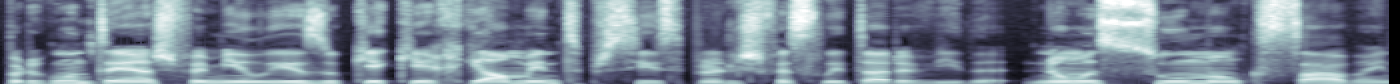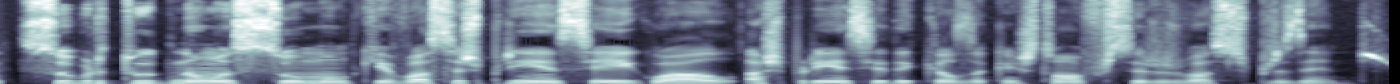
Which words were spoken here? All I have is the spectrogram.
Perguntem às famílias o que é que é realmente preciso para lhes facilitar a vida. Não assumam que sabem, sobretudo não assumam que a vossa experiência é igual à experiência daqueles a quem estão a oferecer os vossos presentes.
